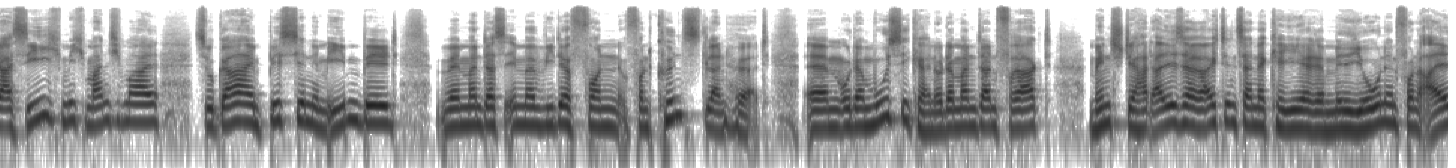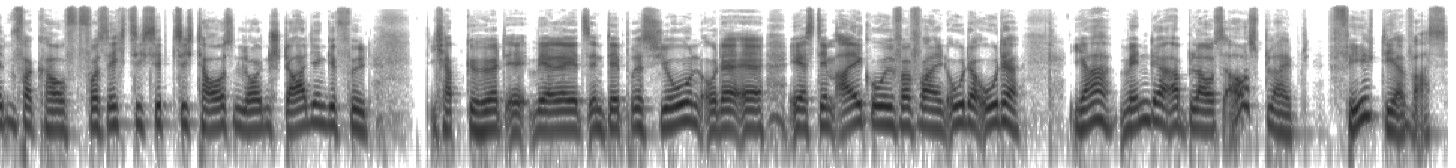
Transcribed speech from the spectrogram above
da sehe ich mich manchmal sogar ein bisschen im Ebenbild, wenn man das immer wieder von, von Künstlern hört ähm, oder Musikern oder man dann fragt, Mensch, der hat alles erreicht in seiner Karriere, Millionen von Alben verkauft, vor 60, 70.000 Leuten Stadien gefüllt ich habe gehört, er wäre jetzt in Depression oder er, ist dem Alkohol verfallen oder oder. Ja, wenn der Applaus ausbleibt, fehlt dir was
